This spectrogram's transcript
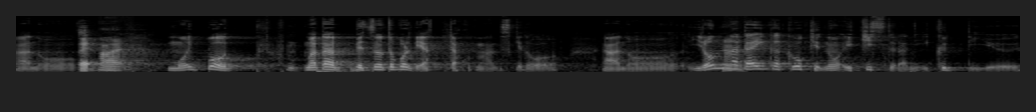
あのえ？はい。もう一方また別のところでやってたことなんですけどあのいろんな大学オケのエキストラに行くっていう、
